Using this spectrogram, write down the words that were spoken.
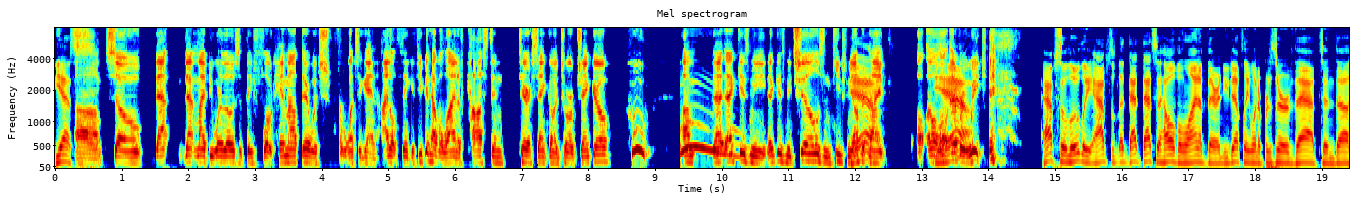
Yes. Um, so that that might be one of those that they float him out there. Which, for once again, I don't think if you could have a line of Kostin, Tarasenko, and Toropchenko, whew, um, that that gives me that gives me chills and keeps me up at night uh, uh, Yeah. every week. Absolutely, absolutely. That that's a hell of a lineup there, and you definitely want to preserve that. And uh,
